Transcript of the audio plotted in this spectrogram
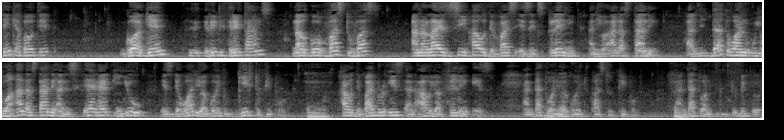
think about it, go again, read three times, now go verse to verse, analyze, see how the verse is explaining and you are understanding. And that one you are understanding and is helping you is the one you are going to give to people. Mm. How the Bible is and how your feeling is. And that one you are going to pass to people. And that one people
